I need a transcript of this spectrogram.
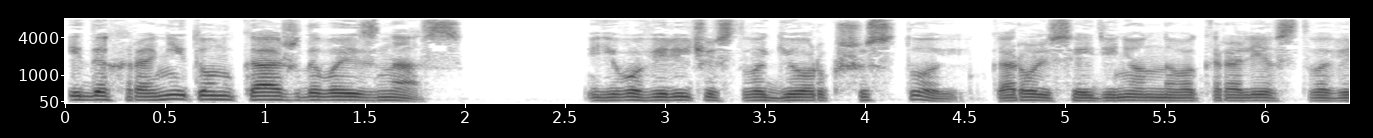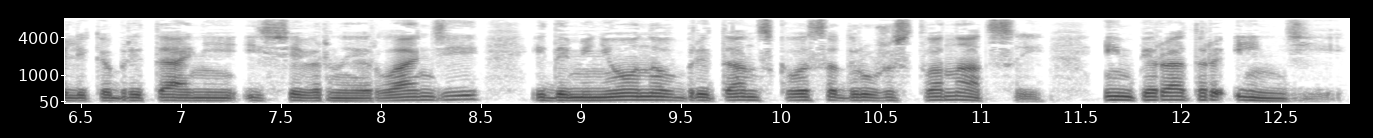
и да хранит Он каждого из нас. Его Величество Георг VI, король Соединенного Королевства Великобритании и Северной Ирландии и доминионов Британского Содружества Наций, император Индии,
